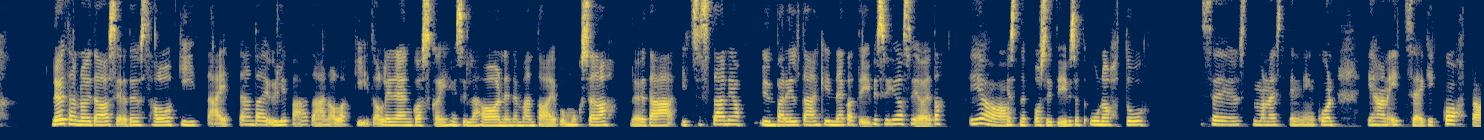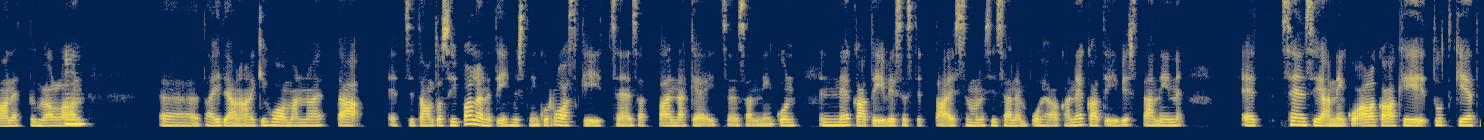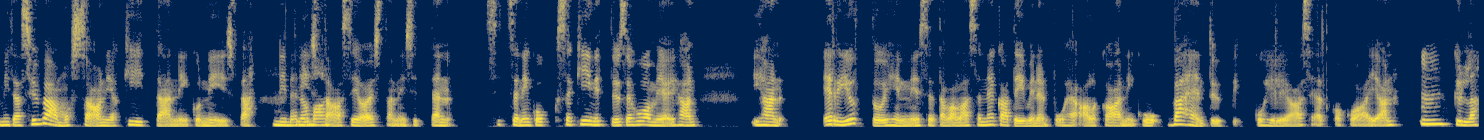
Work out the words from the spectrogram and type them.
löytää noita asioita, jos haluaa kiittää itseään tai ylipäätään olla kiitollinen, koska ihmisillä on enemmän taipumuksena löytää itsestään ja ympäriltäänkin negatiivisia asioita. Joo. Ja sitten ne positiiviset unohtuu. Se just monesti niin kuin ihan itseäkin kohtaan, että me ollaan, mm. tai itse olen ainakin huomannut, että että sitä on tosi paljon, että ihmiset niinku ruoskii itseensä tai näkee itsensä niinku negatiivisesti tai semmoinen sisäinen puhe, joka negatiivista, niin et sen sijaan niin kuin alkaakin tutkia, että mitä hyvää mussa on ja kiittää niin kuin niistä, niistä asioista, niin sitten sit se, niin kuin, se kiinnittyy se huomio ihan, ihan eri juttuihin, niin se tavallaan se negatiivinen puhe alkaa niin kuin vähentyä pikkuhiljaa sieltä koko ajan. Mm, kyllä.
